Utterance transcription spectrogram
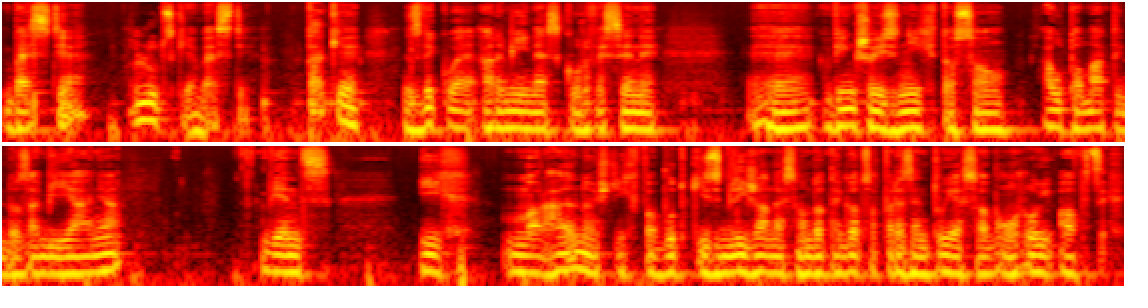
bestie, ludzkie bestie. Takie zwykłe armijne skurwysyny. E, większość z nich to są automaty do zabijania, więc ich moralność, ich pobudki zbliżone są do tego, co prezentuje sobą rój owcych.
